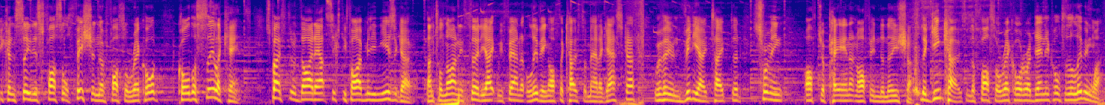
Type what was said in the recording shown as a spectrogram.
You can see this fossil fish in the fossil record called the coelacanth. Supposed to have died out 65 million years ago. Until 1938, we found it living off the coast of Madagascar. We've even videotaped it swimming off Japan and off Indonesia. The ginkgos in the fossil record are identical to the living ones.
